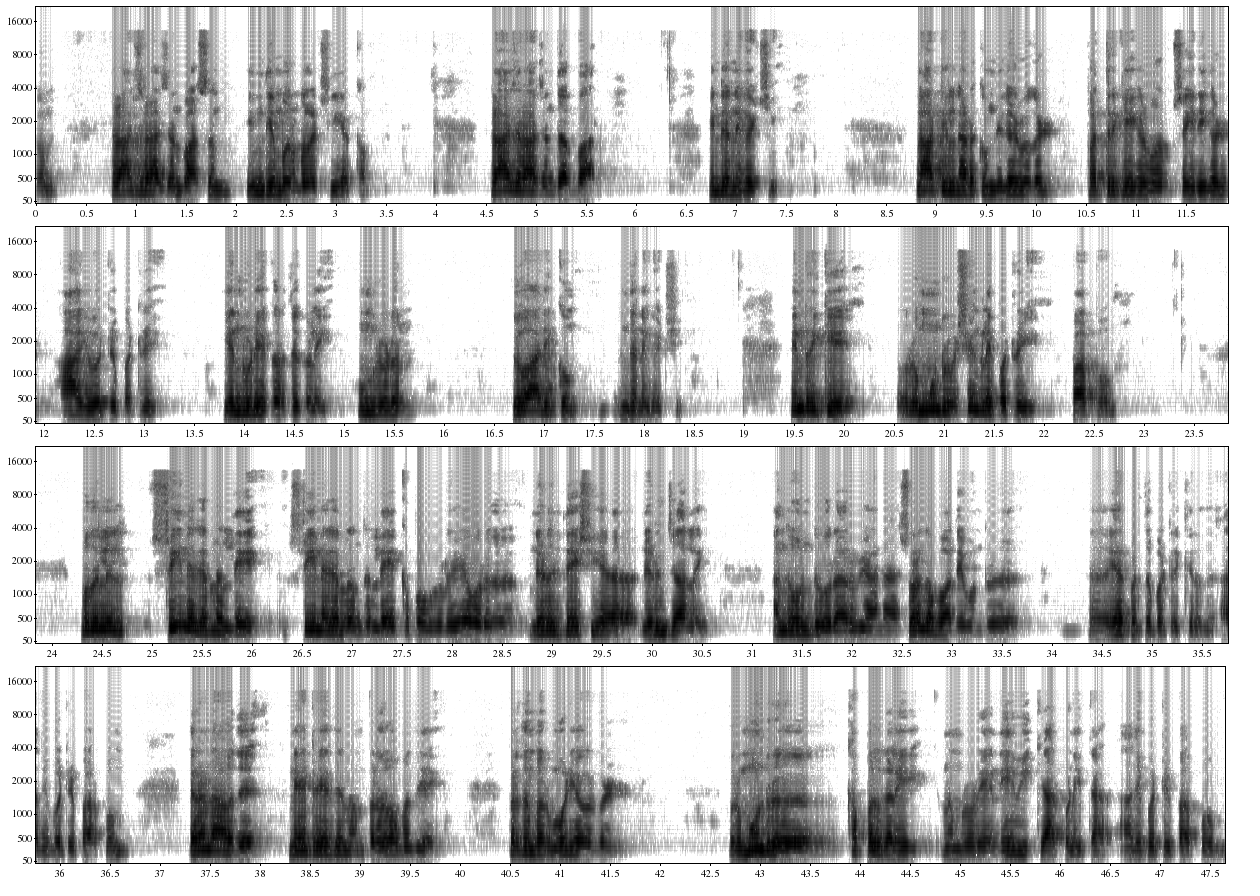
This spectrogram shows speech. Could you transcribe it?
இயக்கம். ராஜராஜன் வாசன் இந்திய மறுமலர்ச்சி இயக்கம். ராஜராஜன் தர்பார் இந்த நிகழ்ச்சி. நாட்டில் நடக்கும் நிகழ்வுகள் பத்திரிகைகள் வரும் செய்திகள் ஆகியவற்றை பற்றி என்னுடைய கருத்துக்களை உங்களுடன் விவாதிக்கும் இந்த நிகழ்ச்சி. இன்றைக்கு ஒரு மூன்று விஷயங்களை பற்றி பார்ப்போம். முதலில் ஸ்ரீநகர்ல லே ஸ்ரீநகர்லேருந்து லேக்கு போகக்கூடிய ஒரு நெடு தேசிய நெடுஞ்சாலை. அங்கே வந்து ஒரு அருமையான சுரங்கப்பாதை ஒன்று ஏற்படுத்தப்பட்டிருக்கிறது. அதை பற்றி பார்ப்போம். இரண்டாவது நேற்றைய தினம் பிரதம மந்திரி பிரதமர் மோடி அவர்கள் ஒரு மூன்று கப்பல்களை நம்மளுடைய நேவிக்கு அர்ப்பணித்தார். அதை பற்றி பார்ப்போம்.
